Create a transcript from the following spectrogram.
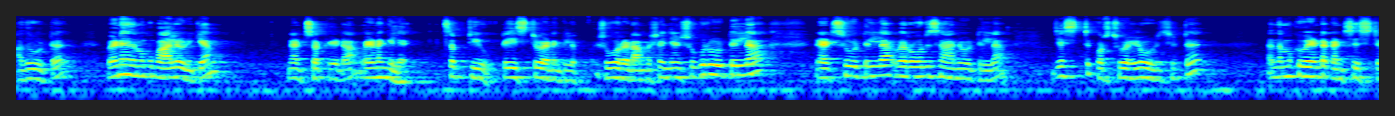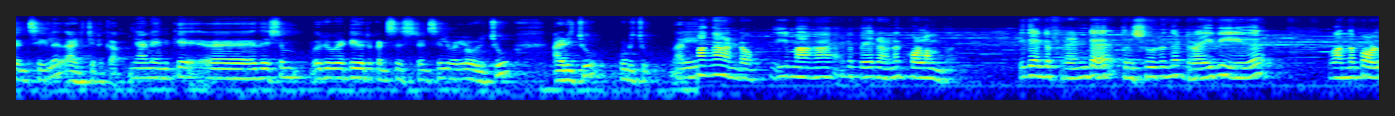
അതും ഇട്ട് വേണമെങ്കിൽ നമുക്ക് പാലൊഴിക്കാം. നട്ട്സൊക്കെ ഇടാം. വേണമെങ്കിൽ ഇറ്റ്സ് യു ടേസ്റ്റ് വേണമെങ്കിലും ഷുഗർ ഇടാം. പക്ഷേ ഞാൻ ഷുഗർ ഇട്ടില്ല നട്ട്സും ഇട്ടില്ല വേറെ ഒരു സാധനവും ഇട്ടില്ല. ജസ്റ്റ് കുറച്ച് വെള്ളം ഒഴിച്ചിട്ട് നമുക്ക് വേണ്ട കൺസിസ്റ്റൻസിയിൽ അടിച്ചെടുക്കാം. ഞാൻ എനിക്ക് ഏകദേശം ഒരു വേണ്ടി ഒരു കൺസിസ്റ്റൻസിയിൽ വെള്ളം ഒഴിച്ചു അടിച്ചു കുടിച്ചു. നല്ല മാങ്ങ കണ്ടോ? ഈ മാങ്ങയുടെ പേരാണ് കുളമ്പ്. ഇത് എന്റെ ഫ്രണ്ട് തൃശ്ശൂരിൽ നിന്ന് ഡ്രൈവ് ചെയ്ത് വന്നപ്പോൾ അവൾ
